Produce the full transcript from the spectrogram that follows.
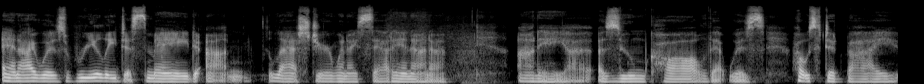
And I was really dismayed um, last year when I sat in on a on a, uh, a Zoom call that was hosted by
